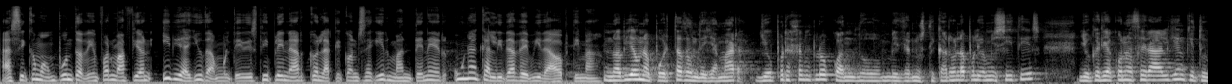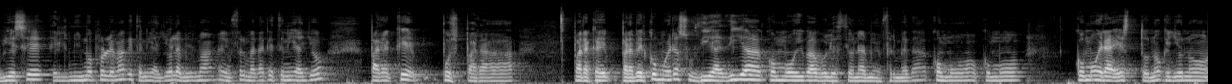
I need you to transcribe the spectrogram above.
así como un punto de información y de ayuda multidisciplinar con la que conseguir mantener una calidad de vida óptima. No había una puerta donde llamar. Yo, por ejemplo, cuando me diagnosticaron la poliomielitis, yo quería conocer a alguien que tuviese el mismo problema que tenía yo, la misma enfermedad que tenía yo. ¿Para qué? Pues para para, que, para ver cómo era su día a día, cómo iba a evolucionar mi enfermedad, cómo, cómo, cómo era esto, ¿no? que yo no,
